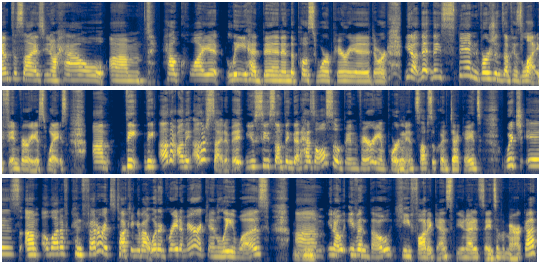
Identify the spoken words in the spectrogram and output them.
emphasize you know how um, how quiet lee had been in the post-war period or you know they, they spin versions of his life in various ways um, the the other on the other side of it you see something that has also been very important in subsequent decades which is um, a lot of confederates talking about what a great american lee was Mhm. um, you know even though he fought against the united states of america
